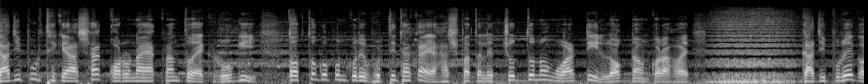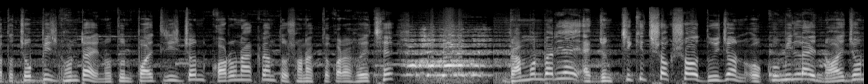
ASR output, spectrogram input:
গাজীপুর থেকে আসা করোনায় আক্রান্ত এক রোগী তথ্য গোপন করে ভর্তি থাকায় হাসপাতালের চোদ্দ নং ওয়ার্ডটি লকডাউন করা হয়। গাজীপুরে গত চব্বিশ ঘন্টায় নতুন ৩৫ জন করোনা আক্রান্ত শনাক্ত করা হয়েছে। ব্রাহ্মণবাড়িয়ায় একজন চিকিৎসক সহ দুইজন ও কুমিল্লায় নয় জন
